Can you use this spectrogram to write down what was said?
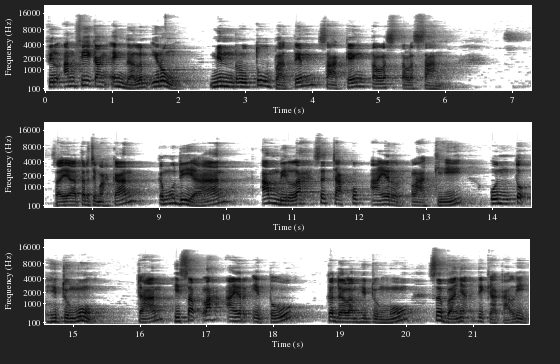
Fil anfi kang ing dalem irung. Min rutu batin saking teles-telesan. Saya terjemahkan. Kemudian ambillah secakup air lagi untuk hidungmu. Dan hisaplah air itu ke dalam hidungmu sebanyak tiga kali.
